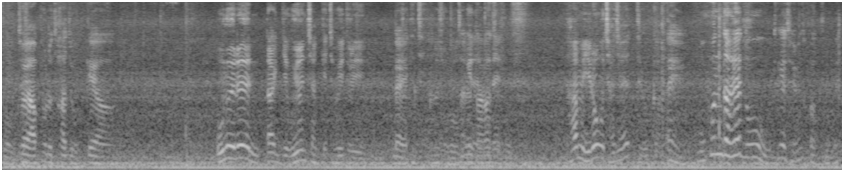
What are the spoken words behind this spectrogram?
좋은데? 저희 앞으로 자주 올게요. 오늘은 딱 이제 우연치 않게 저희 둘이 네. 같이 나가지고 자기 하게 다 됐는데 가지고. 다음에 이런 거 자주 해도 될까? 네. 뭐 혼자 해도 되게 재밌을 것 같은데.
